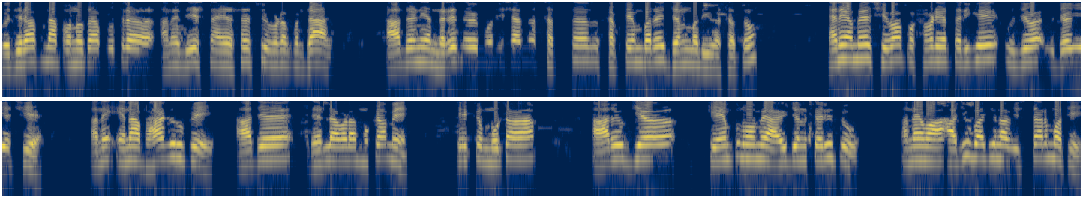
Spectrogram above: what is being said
ગુજરાતના પનોતા પુત્ર અને દેશના યશસ્વી વડાપ્રધાન આદરણીય નરેન્દ્ર મોદી સાહેબનો સત્તર સપ્ટેમ્બરે જન્મદિવસ હતો. એને અમે સેવા પખવાડિયા તરીકે ઉજવા, ઉજવીએ છીએ અને એના ભાગરૂપે આજે રેલાવાડા મુકામે એક મોટા આરોગ્ય કેમ્પનું અમે આયોજન કર્યું હતું. અને એમાં આજુબાજુના વિસ્તારમાંથી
